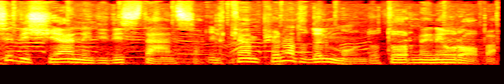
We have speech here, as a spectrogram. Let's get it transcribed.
16 anni di distanza, il campionato del mondo torna in Europa.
